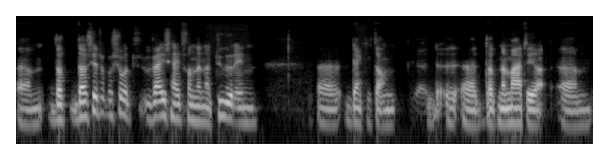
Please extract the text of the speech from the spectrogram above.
um, dat, daar zit ook een soort wijsheid van de natuur in, denk ik dan. dat naarmate je um,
